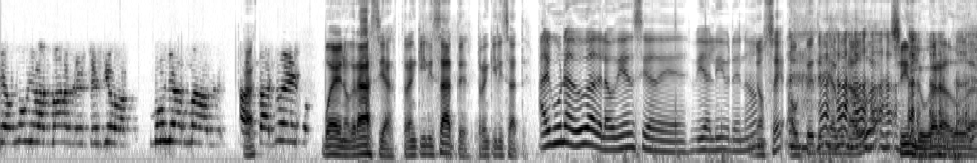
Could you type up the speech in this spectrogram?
Gracias, muy amable, señor. Muy amable. Ah. Hasta luego. Bueno, gracias. Tranquilízate, tranquilízate. ¿Alguna duda de la audiencia de Vía Libre, no? No sé, ¿a usted tiene alguna duda? Sin lugar a duda.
